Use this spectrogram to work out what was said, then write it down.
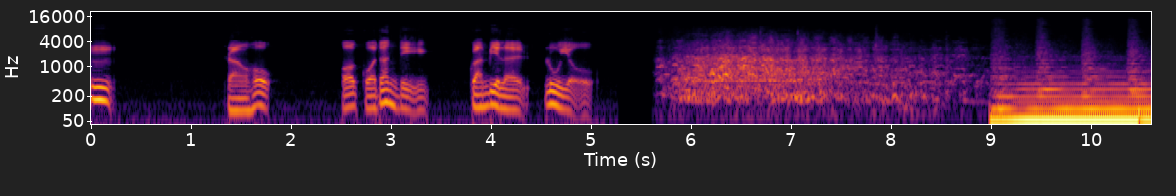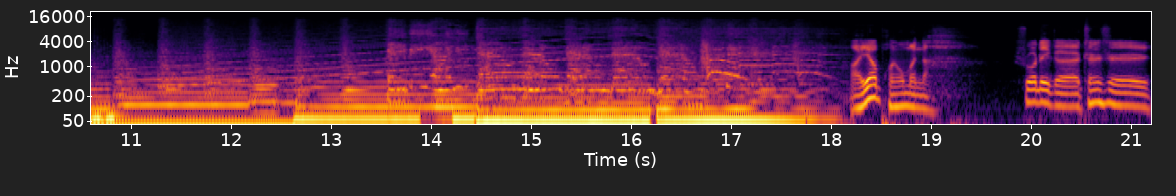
嗯，然后我果断地关闭了路由。哎呀，朋友们呐，说这个真是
